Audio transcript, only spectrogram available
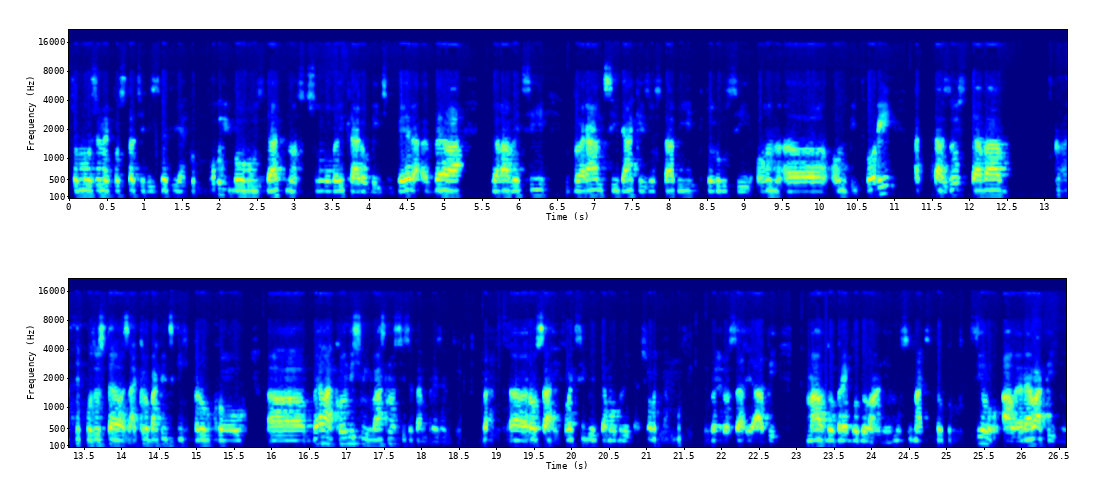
čo môžeme v podstate vysvetliť ako pohybovú zdatnosť človeka robiť veľa, veľa, veľa vecí v rámci nejakej zostavy, ktorú si on, uh, on vytvorí. A tá zostava vlastne pozostáva z akrobatických prvkov, uh, veľa kondičných vlastností sa tam prezentuje. Uh, rozsahy, flexibilita, mobilita. Človek tam musí dobré rozsahy, aby mal dobré bodovanie. Musí mať dobrú silu, ale relatívnu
